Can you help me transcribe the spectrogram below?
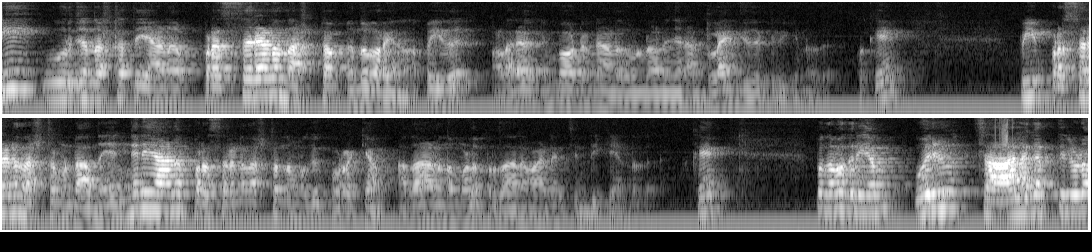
ഈ ഊർജ നഷ്ടത്തെയാണ് പ്രസരണ നഷ്ടം എന്ന് പറയുന്നത്. അപ്പൊ ഇത് വളരെ ഇമ്പോർട്ടന്റ് ആണ് അതുകൊണ്ടാണ് ഞാൻ അണ്ടർലൈൻ ചെയ്തിട്ടിരിക്കുന്നത്. ഓക്കെ അപ്പൊ ഈ പ്രസരണ നഷ്ടം ഉണ്ടാകുന്നത്. എങ്ങനെയാണ് പ്രസരണ നഷ്ടം നമുക്ക് കുറയ്ക്കാം? അതാണ് നമ്മൾ പ്രധാനമായിട്ടും ചിന്തിക്കേണ്ടത്. ഓക്കെ? ഇപ്പൊ നമുക്കറിയാം ഒരു ചാലകത്തിലൂടെ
